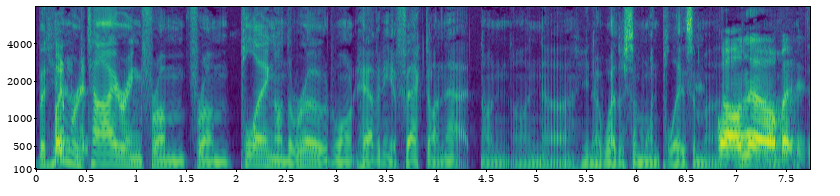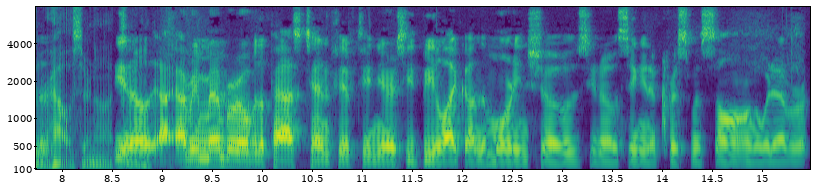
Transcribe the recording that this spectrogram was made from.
but him but- retiring from from playing on the road won't have any effect on that on on uh, you know whether someone plays him uh, Well, no, uh, but- their house or not. you so. know, I I remember over the past 10, 15 years, he'd be like on the morning shows, you know, singing a Christmas song or whatever.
